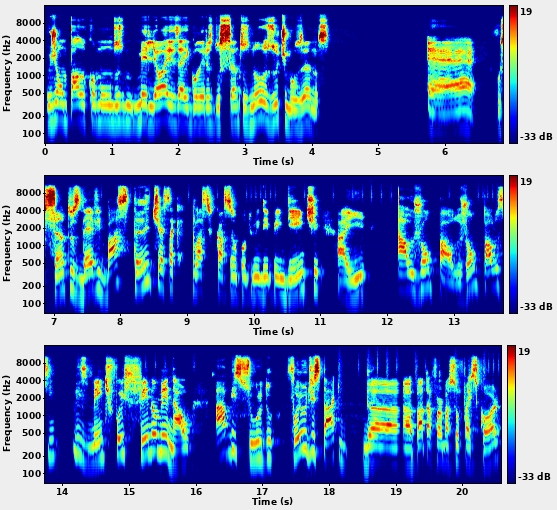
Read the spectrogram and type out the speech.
o João Paulo como um dos melhores aí goleiros do Santos nos últimos anos? É, o Santos deve bastante essa classificação contra o Independiente aí ao João Paulo. João Paulo simplesmente foi fenomenal, absurdo, foi o destaque da plataforma SofaScore,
